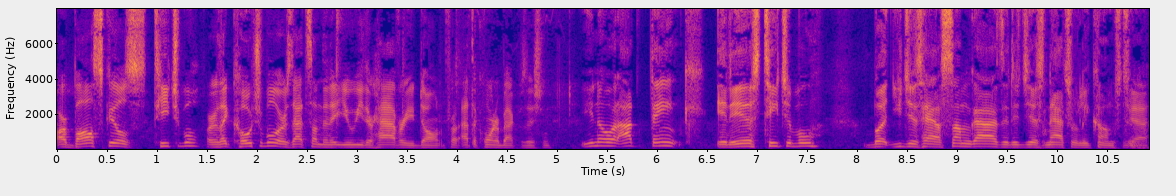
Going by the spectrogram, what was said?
Are ball skills teachable? Or are they coachable? Or is that something that you either have or you don't for, at the cornerback position? You know what? I think it is teachable, but you just have some guys that it just naturally comes to. Yeah.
